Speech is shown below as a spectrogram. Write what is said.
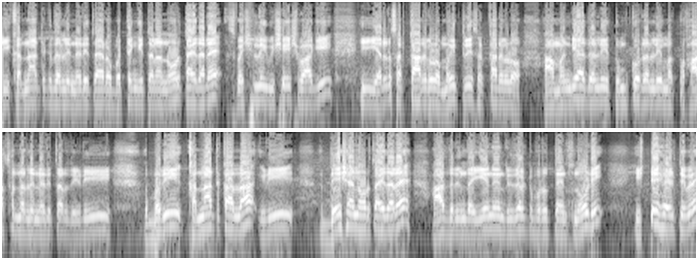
ಈ ಕರ್ನಾಟಕದಲ್ಲಿ ನಡೀತಾ ಇರೋ ಬಟ್ಟಂಗಿತನ ನೋಡ್ತಾ ಇದ್ದಾರೆ. ಸ್ಪೆಷಲಿ ವಿಶೇಷವಾಗಿ ಈ ಎರಡು ಸರ್ಕಾರಗಳು, ಮೈತ್ರಿ ಸರ್ಕಾರಗಳು, ಆ ಮಂಡ್ಯದಲ್ಲಿ, ತುಮಕೂರಲ್ಲಿ ಮತ್ತು ಹಾಸನಲ್ಲಿ ನಡೀತಾ ಇರೋದು ಇಡೀ ಬರೀ ಕರ್ನಾಟಕ ಅಲ್ಲ, ಇಡೀ ದೇಶ ನೋಡ್ತಾ ಇದ್ದಾರೆ. ಆದ್ದರಿಂದ ಏನೇನು ರಿಸಲ್ಟ್ ಬರುತ್ತೆ ಅಂತ ನೋಡಿ ಇಷ್ಟೇ ಹೇಳ್ತೀವಿ.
